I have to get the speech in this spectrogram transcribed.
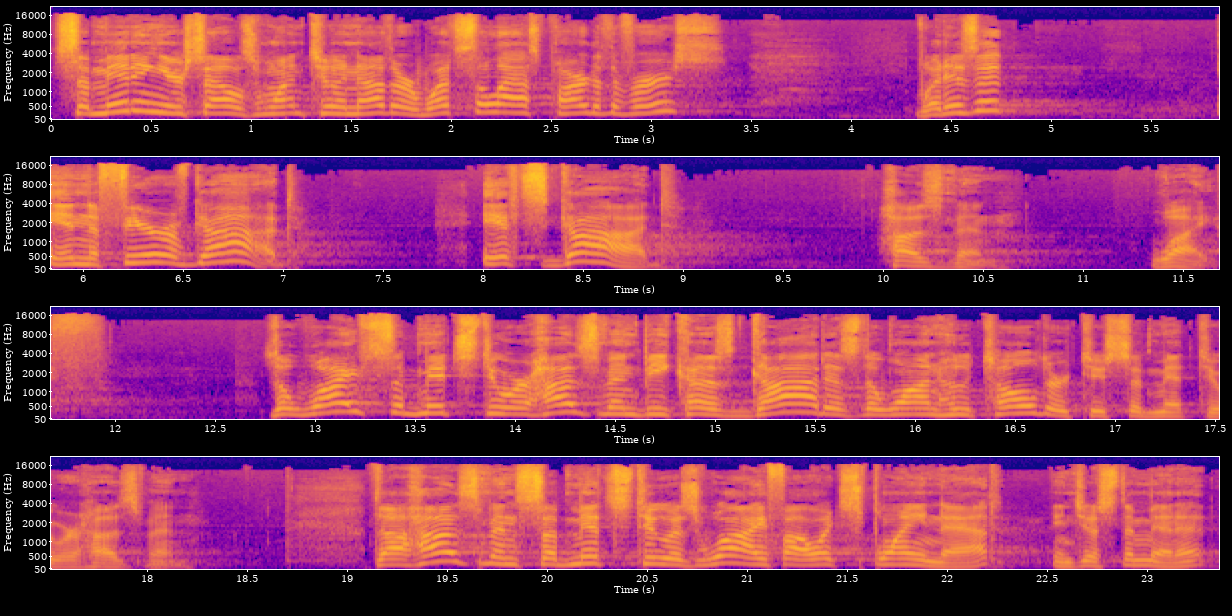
Submitting yourselves one to another. What's the last part of the verse? What is it? In the fear of God. It's God, husband, wife. The wife submits to her husband because God is the one who told her to submit to her husband. The husband submits to his wife. I'll explain that in just a minute.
